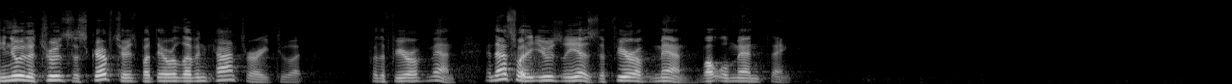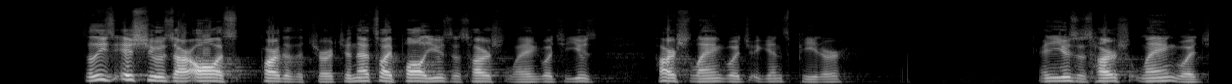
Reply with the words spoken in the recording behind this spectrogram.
He knew the truths of scriptures, but they were living contrary to it for the fear of men. And that's what it usually is the fear of men. What will men think? So these issues are always part of the church, and that's why Paul uses harsh language. He used harsh language against Peter, and he uses harsh language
